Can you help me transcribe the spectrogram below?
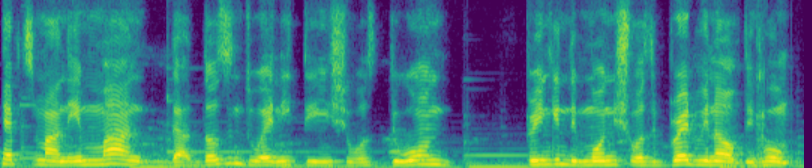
kept man, a man that doesn't do anything. She was the one bringing the money. She was the breadwinner of the home.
